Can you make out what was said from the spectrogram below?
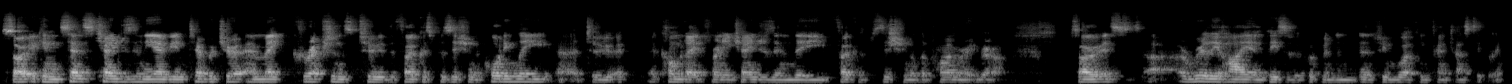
so it can sense changes in the ambient temperature and make corrections to the focus position accordingly uh, to accommodate for any changes in the focus position of the primary mirror. So it's a really high-end piece of equipment and it's been working fantastically.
